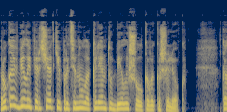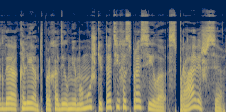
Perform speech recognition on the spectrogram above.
Рука в белой перчатке протянула Кленту белый шелковый кошелек. Когда Клент проходил мимо мушки, та тихо спросила «Справишься?»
